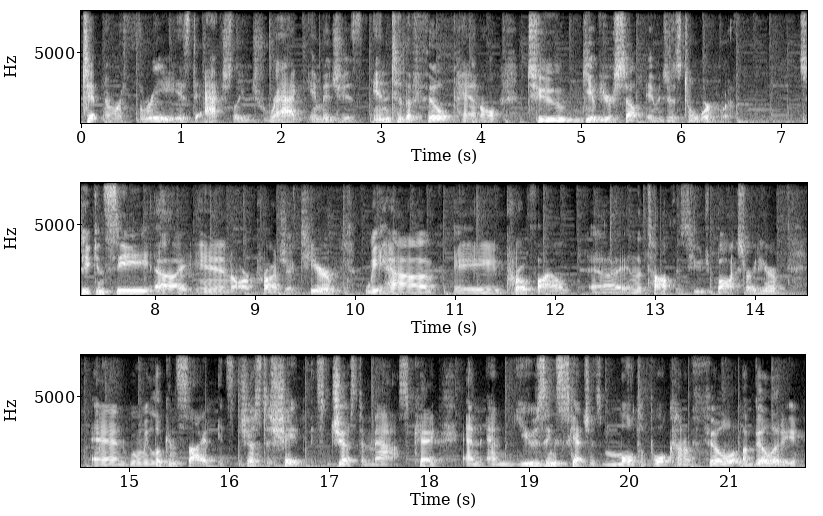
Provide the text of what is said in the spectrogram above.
Tip number three is to actually drag images into the fill panel to give yourself images to work with. So you can see uh, in our project here, we have a profile uh, in the top, this huge box right here. And when we look inside, it's just a shape, it's just a mask, okay? And, and using Sketch's multiple kind of fill ability,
